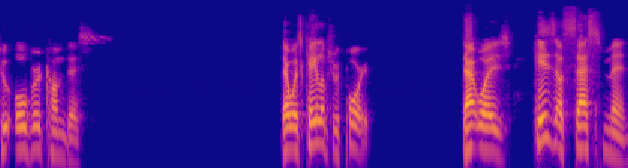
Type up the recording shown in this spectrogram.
to overcome this. That was Caleb's report. That was his assessment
